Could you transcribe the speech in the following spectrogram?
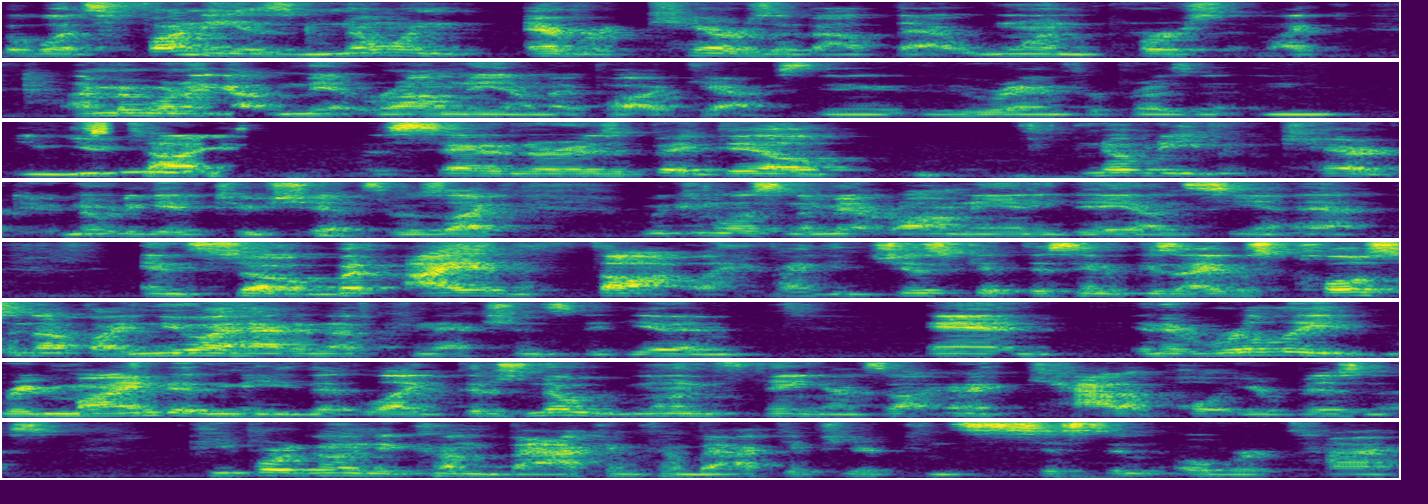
But what's funny is no one ever cares about that one person. Like i remember when i got mitt romney on my podcast who ran for president in, in utah senator is a big deal. Nobody even cared, dude. Nobody gave two shits. It was like we can listen to Mitt Romney any day on CNN. And so, but I had the thought, like, if I could just get this in, because I was close enough, I knew I had enough connections to get him. And and it really reminded me that like there's no one thing. It's not going to catapult your business. People are going to come back and come back if you're consistent over time.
